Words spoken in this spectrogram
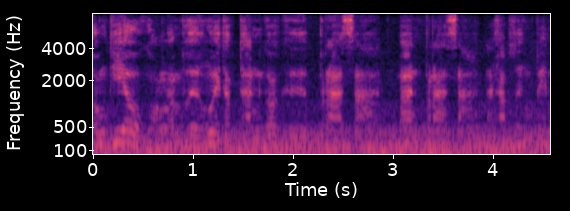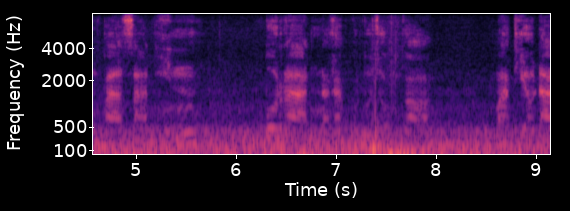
ท่องเที่ยวของอำเภอห้วยทับทันก็คือปราสาทบ้านปราสาทนะครับ ซึ่งเป็นปราสาทหินโบราณนะครับ คุณผู้ชมก็มาเที่ยวได้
